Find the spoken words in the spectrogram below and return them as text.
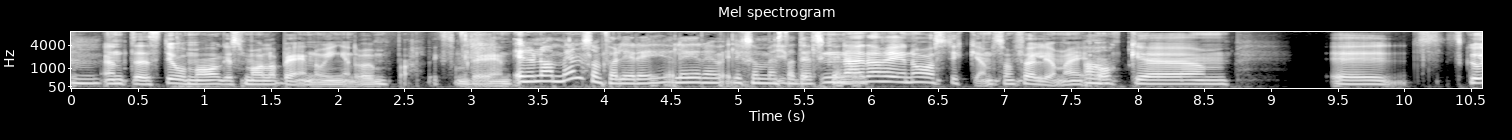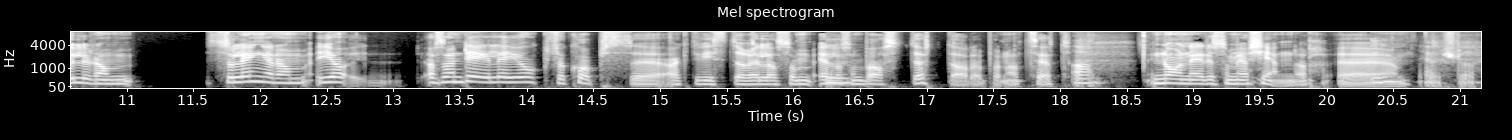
Mm. Inte stor mage, smala ben och ingen rumpa. Liksom, det är inte Är det några män som följer dig eller är det liksom mestadels kvinnor? Nej, där är några stycken som följer mig. Ja. Och ehm, eh, skulle de, så länge de, jag, alltså en del är ju också kroppsaktivister eller som, eller Mm. som bara stöttar det på något sätt. Ja, Någon är det som jag känner. eh, mm, jag förstår.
